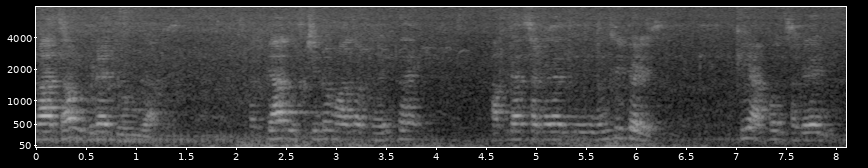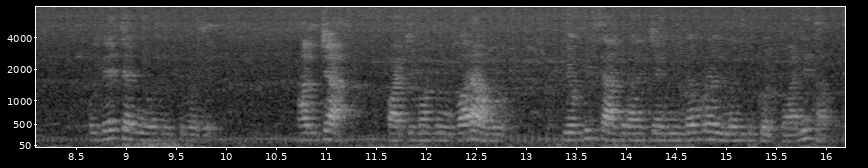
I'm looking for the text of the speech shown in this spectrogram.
काचा उघड्या घेऊन जाणं. तर त्या दृष्टीनं माझा प्रयत्न आहे आपल्या सगळ्यांनी विनंती करेल की आपण सगळ्यांनी उद्याच्या निवडणुकीमध्ये आमच्या पाठीमागे उभा राहून योगीच आग्रहाची आणि नम्र विनंती करतो आणि थांबतो.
